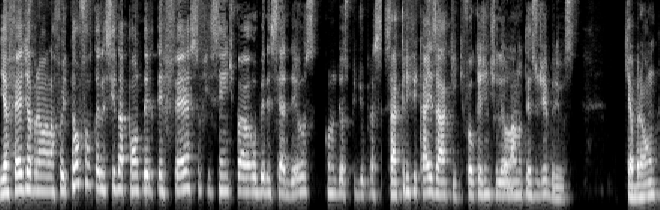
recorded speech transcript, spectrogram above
E a fé de Abraão ela foi tão fortalecida a ponto dele ter fé suficiente para obedecer a Deus quando Deus pediu para sacrificar Isaac, que foi o que a gente leu lá no texto de Hebreus. Que Abraão,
